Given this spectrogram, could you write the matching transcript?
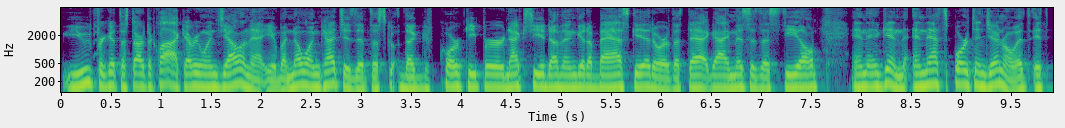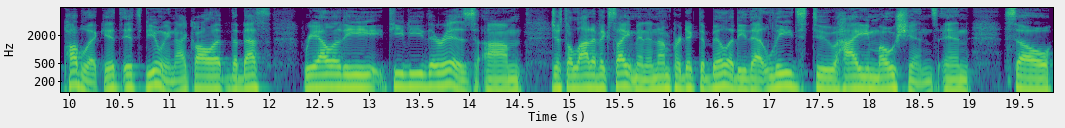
You forget to start the clock, everyone's yelling at you, but no one catches if the sc- the scorekeeper next to you doesn't get a basket or the stat guy misses a steal. And again, and that's sports in general. It's it's public. It's it's viewing. I call it the best reality TV there is. Um, just a lot of excitement and unpredictability that leads to high emotions. And so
